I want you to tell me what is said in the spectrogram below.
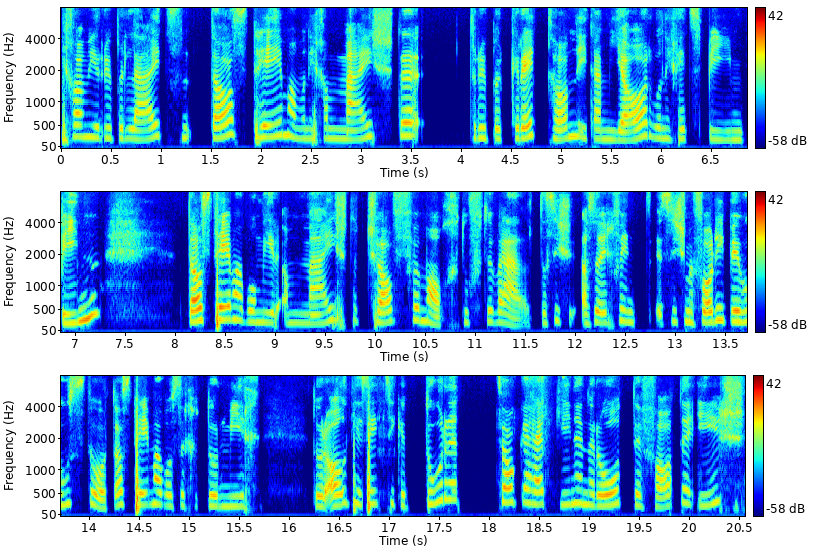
ich habe mir überlegt, das Thema, das ich am meisten darüber geredet habe in dem Jahr, wo ich jetzt bei ihm bin, das Thema, das mir am meisten zu schaffen macht auf der Welt, das ist, also ich finde, es ist mir vorhin bewusst worden, das Thema, das sich durch mich, durch all die Sitzungen durchgezogen hat, wie ein roter Faden ist,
